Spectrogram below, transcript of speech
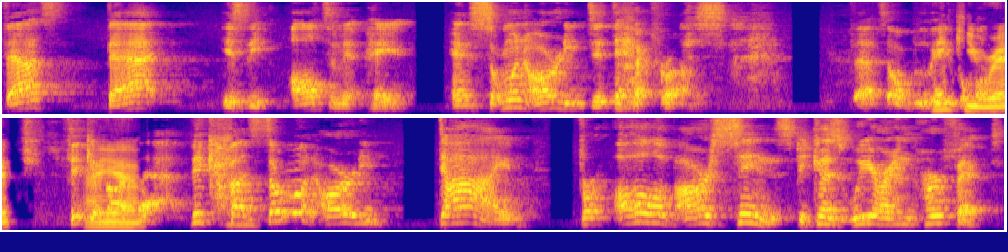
That's that is the ultimate pain, and someone already did that for us. That's unbelievable. Thank you, Rich. Think about I, uh... that. Because someone already died for all of our sins because we are imperfect.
